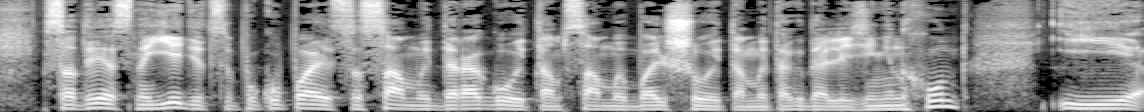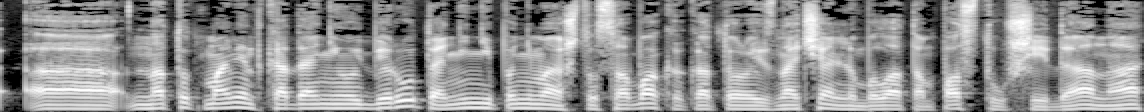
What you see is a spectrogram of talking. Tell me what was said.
Соответственно, едется, покупается самый дорогой, там, самый большой, там, и так далее, Зенинхунд. И а, на тот момент, когда они его берут, они не понимают, что собака, которая изначально была там пастушей, да, она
